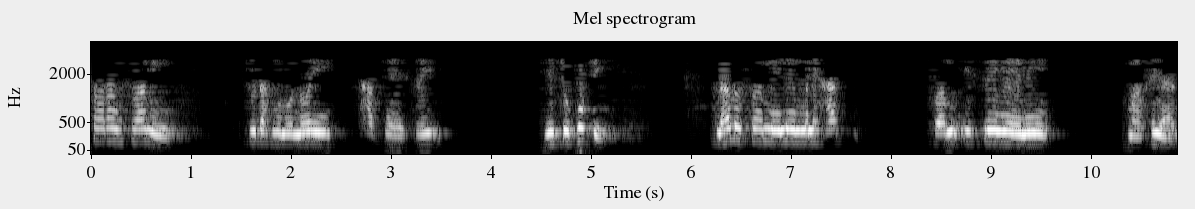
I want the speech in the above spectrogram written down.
seorang suami sudah memenuhi haknya istri, dicukupi. Lalu suami ini melihat suami istrinya ini maksiat,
